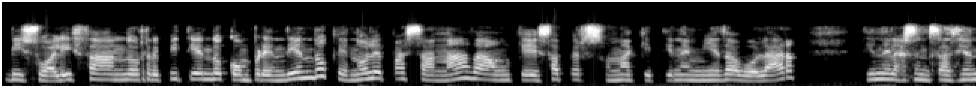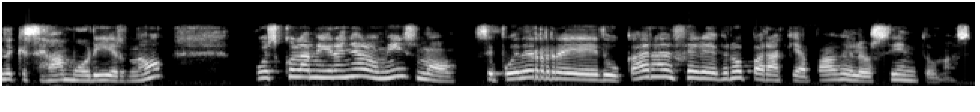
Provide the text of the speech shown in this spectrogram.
visualizando, repitiendo, comprendiendo que no le pasa nada, aunque esa persona que tiene miedo a volar tiene la sensación de que se va a morir, ¿no? Pues con la migraña lo mismo, se puede reeducar al cerebro para que apague los síntomas.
